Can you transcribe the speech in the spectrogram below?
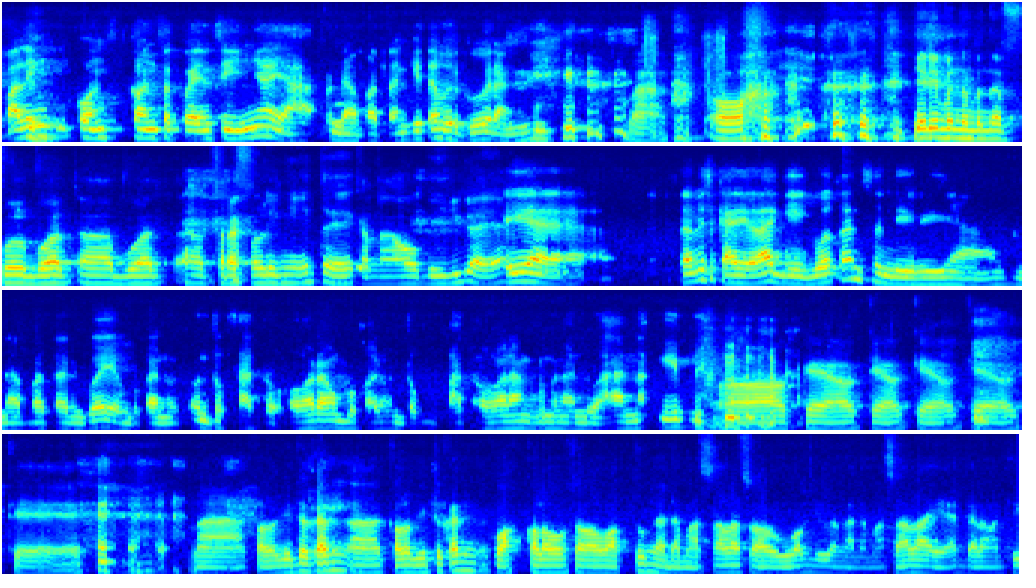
paling kon- konsekuensinya ya pendapatan kita berkurang. Nah, oh. Jadi bener-bener full buat eh, buat eh, travelingnya itu ya karena hobi juga ya. Iya. Tapi sekali lagi, gue kan sendirian. Pendapatan gue ya bukan untuk satu orang, bukan untuk empat orang dengan dua anak gitu. Oh, Oke oke oke oke oke. Nah kalau gitu kan eh, kalau gitu kan kalau soal waktu nggak ada masalah soal uang juga nggak ada masalah ya dalam arti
